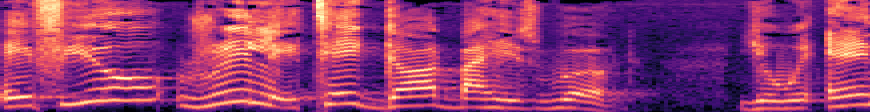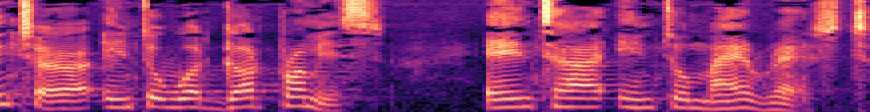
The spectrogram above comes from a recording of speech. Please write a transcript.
If you really take God by his word, you will enter into what God promised. Enter into my rest.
